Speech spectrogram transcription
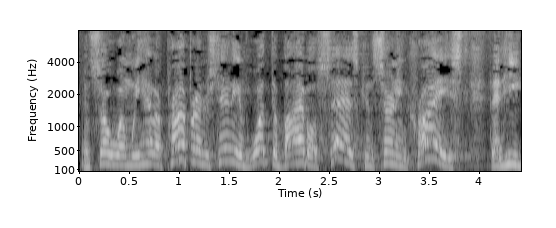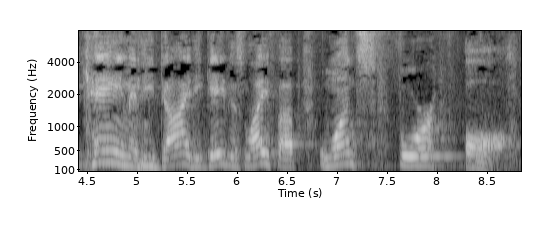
And so when we have a proper understanding of what the Bible says concerning Christ, that he came and he died, he gave his life up once for all.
